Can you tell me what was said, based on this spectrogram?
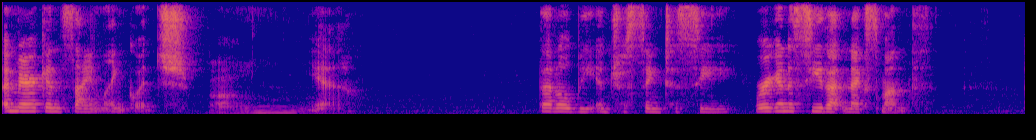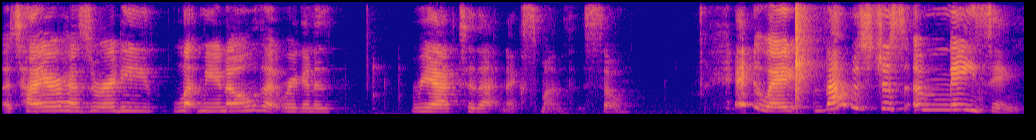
American Sign Language. Oh. Yeah. That'll be interesting to see. We're going to see that next month. Attire has already let me know that we're going to react to that next month. So, anyway, that was just amazing.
